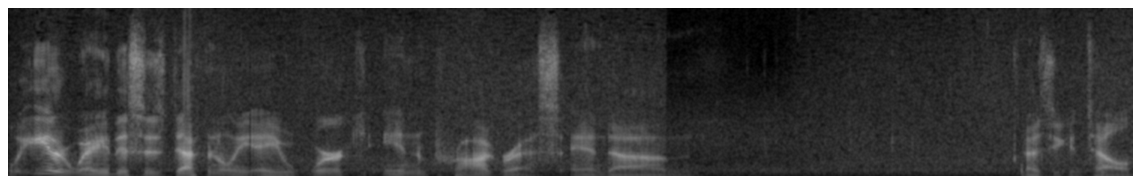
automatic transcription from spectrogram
Well, either way, this is definitely a work in progress, and um, as you can tell,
